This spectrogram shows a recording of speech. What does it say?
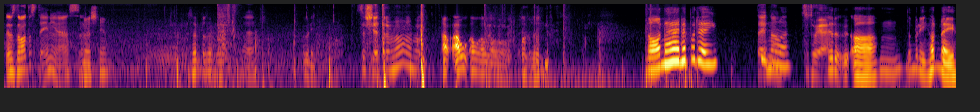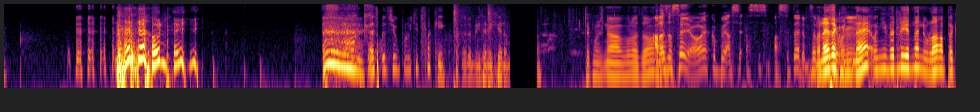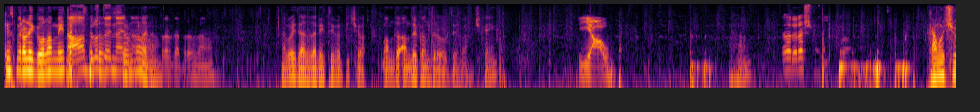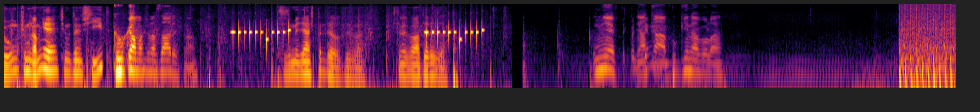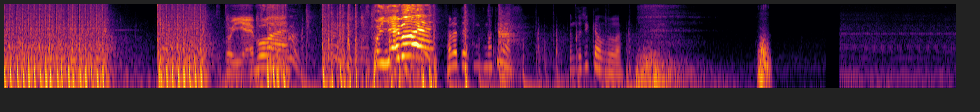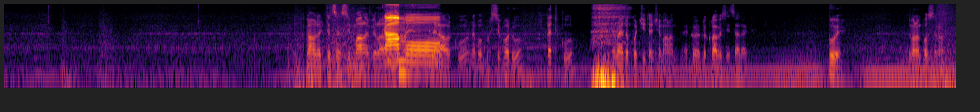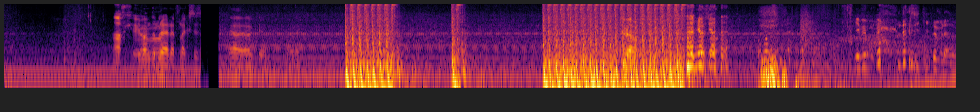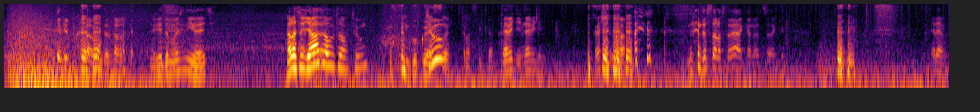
Tam znova to stejný, ne? Asi. No jasně. Pozor, pozor, pozor. Ne. Dobrý. Chceš jet rovnou, nebo? Au, au, au, au, au. No ne, nepadej. To je jedno. Co to je? A, hm, dobrý, hodnej. hodnej. Já si potřebuji polutit faky. No dobrý, tady jich jenom. Tak možná, vole, to. Ale no. zase jo, jakoby asi, asi, asi to je dobře, No ne, tak oni... ne, oni vedli 1-0 a pak jsme dali góla my, tak No, jsme bylo to to jedna jedna, srovnali, no. no. Pravda, pravda, no. Nebojte, já to tady ty pičo, mám to under control, ty počkej. Jau. Aha. Jo, dodaš mi. Kámo, čum, čum na mě, čum ten štít. Koukám až na zádech, no. Jestli si mi děláš prdel, ty vole. Jste mi volá Tereza. U mě nějaká bugina, vole. Co to je, vole? Co to je, vole? Hele, to je kluk Matias. Jsem to říkal, vole. Kámo, tak teď jsem si málem vylal Kámo. minerálku, nebo prostě vodu, petku, jenom do počítače málem, jako do klávesnice tak. Fuj. To málem posunul. Ach Já jo, mám vole. dobré reflexy. Jo, jo, ok. Král. Mě už jel. Pomoc. Mě vyp... Drží, dobré, dobré. Mě vypuchal, ty vole. Jak je to možný, veď? Hele, co Ne, dělá to to je- auto, čum? Bukuje se, klasika. Nevidím, nevidím. No. Dostalo stojáka, no co jako. Jedem.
